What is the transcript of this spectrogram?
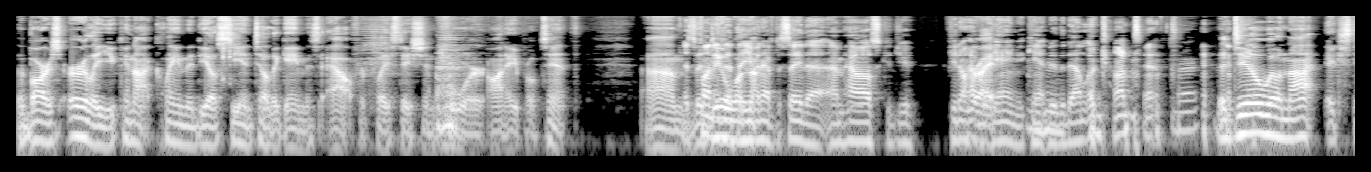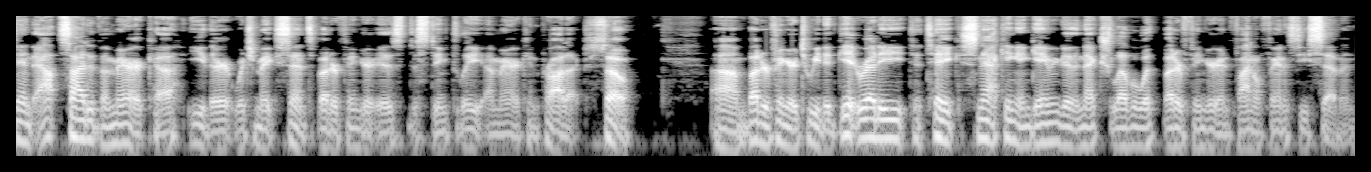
the bars early, you cannot claim the DLC until the game is out for PlayStation 4 on April 10th. Um, It's the funny deal that they not- even have to say that. Um, how else could you? If you don't have Right. the game, you can't do the download content. Right. The deal will not extend outside of America either, which makes sense. Butterfinger is distinctly American product. So, um, Butterfinger tweeted, "Get ready to take snacking and gaming to the next level with Butterfinger and Final Fantasy VII."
